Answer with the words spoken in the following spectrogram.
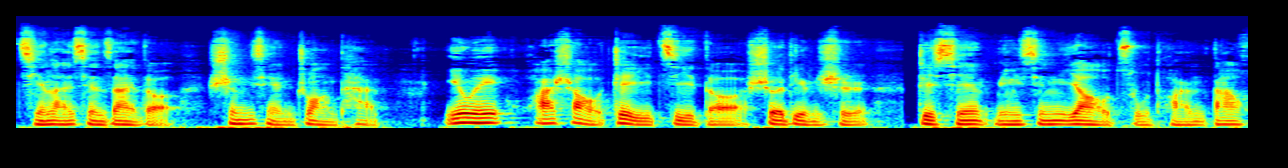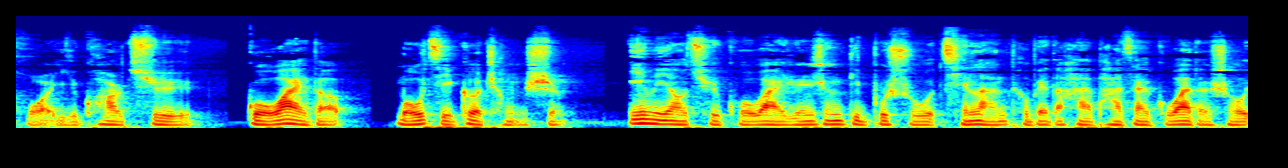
秦岚现在的声线状态。因为花少这一季的设定是这些明星要组团搭伙一块儿去国外的某几个城市，因为要去国外，人生地不熟，秦岚特别的害怕，在国外的时候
